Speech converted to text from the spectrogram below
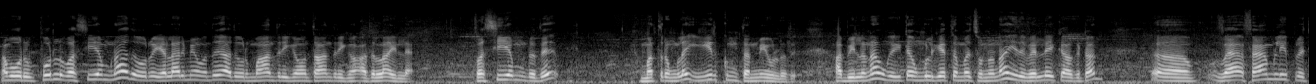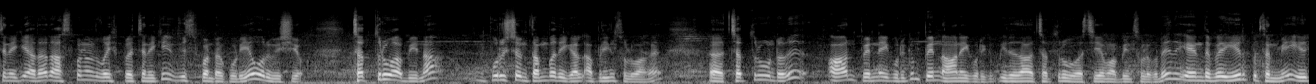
நம்ம ஒரு பொருள் வசியம்னா அது ஒரு எல்லாருமே வந்து அது ஒரு மாந்திரிகம் தாந்திரிகம் அதெல்லாம் இல்லை. வசியம்ன்றது மற்றவங்களை ஈர்க்கும் தன்மை உள்ளது. அப்படி இல்லைன்னா உங்ககிட்ட உங்களுக்கு ஏற்ற மாதிரி சொன்னோன்னா இது வெள்ளைக்காகட்டான் ஃபேமிலி பிரச்சனைக்கு அதாவது ஹஸ்பண்ட் அண்ட் ஒய்ஃப் பிரச்சனைக்கு யூஸ் பண்ணக்கூடிய ஒரு விஷயம். சத்ரு அப்படின்னா புருஷன் தம்பதிகள் அப்படின்னு சொல்லுவாங்க. சத்ருன்றது ஆண் பெண்ணை குறிக்கும் பெண் ஆணை குறிக்கும். இதுதான் சத்ரு வசியம் அப்படின்னு சொல்லக்கூடியது எந்த பேர் ஈர்ப்பு தன்மையை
